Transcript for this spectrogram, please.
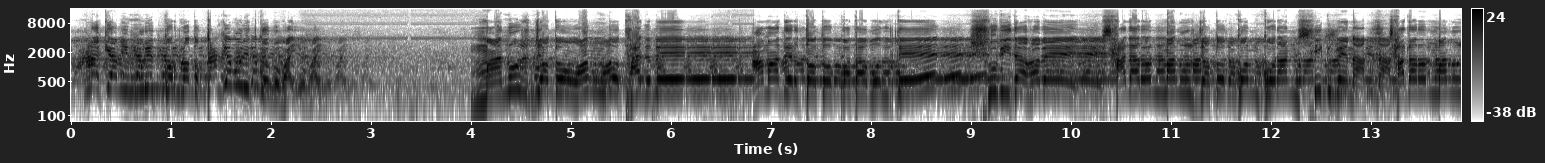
আপনাকে আমি মুরিদ করব না, তো কাকে মুরিদ করব ভাই? মানুষ যত অন্ধ থাকবে, আমাদের তত কথা বলতে সুবিধা হবে। সাধারণ মানুষ যতক্ষণ কোরআন শিখবে না, সাধারণ মানুষ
